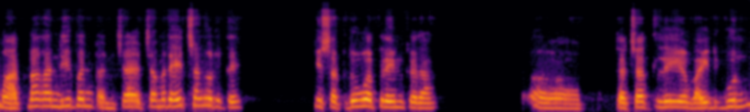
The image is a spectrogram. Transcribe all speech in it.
महात्मा गांधी पण त्यांच्या याच्यामध्ये हेच सांगत होते की शत्रूवर प्रेम करा. अं, त्याच्यातले वाईट गुण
